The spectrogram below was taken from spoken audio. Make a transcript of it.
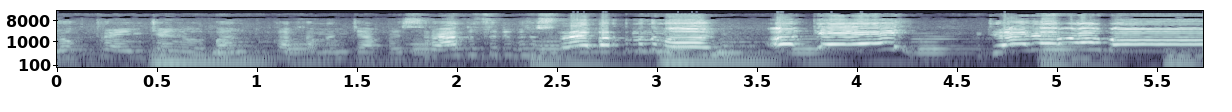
Dokter Channel bantu kakak mencapai 100 ribu subscriber teman-teman. Oke, dadah.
